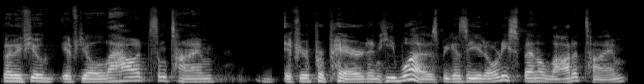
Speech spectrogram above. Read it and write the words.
but if you if you allow it some time, if you're prepared, and he was, because he had already spent a lot of time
